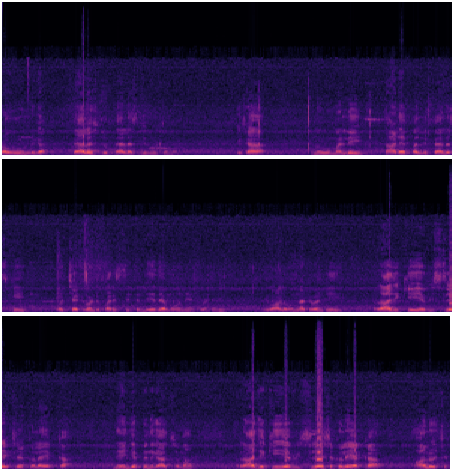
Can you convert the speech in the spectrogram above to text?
రౌండ్గా ప్యాలెస్ టు ప్యాలెస్ తిరుగుతున్నావు. ఇక నువ్వు మళ్ళీ తాడేపల్లి ప్యాలెస్కి వచ్చేటువంటి పరిస్థితి లేదేమో అనేటువంటిది ఇవాళ ఉన్నటువంటి రాజకీయ విశ్లేషకుల యొక్క నేను చెప్పింది కాదు సుమా రాజకీయ విశ్లేషకుల యొక్క ఆలోచన.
